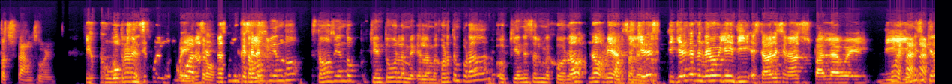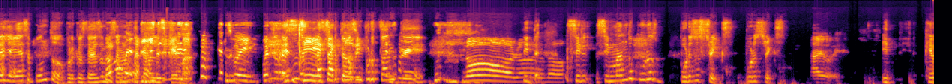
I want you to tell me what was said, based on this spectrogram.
touchdowns, güey. Y jugó Otra 15 vez. juegos, güey. No, sé- Cuatro. no es como que se ¿Estamos les... viendo, ¿Estamos viendo quién tuvo la, me- la mejor temporada o quién es el mejor? No, no, mira, si quieres, si quieres defender a OBJ, D, estaba lesionado a su espalda, güey. Yo ni siquiera llegué a ese punto, porque ustedes empezaron güey, a atacar el esquema. güey. Es. Sí, la parte exacto, más sí, importante. No, no, te- no. Si, si mando puros, puros streaks, puros streaks, Ay, güey. ¿Y qué,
